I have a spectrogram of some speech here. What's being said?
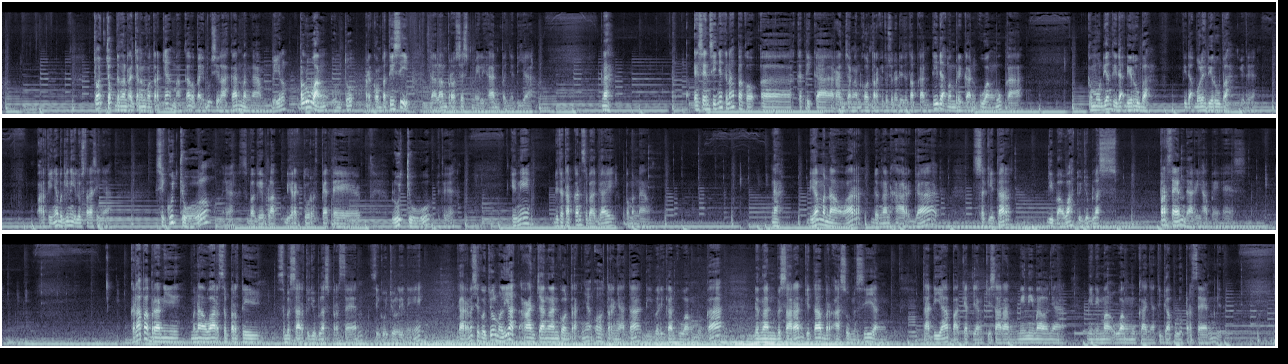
cocok dengan rancangan kontraknya, maka Bapak Ibu silahkan mengambil peluang untuk berkompetisi dalam proses pemilihan penyedia. Nah, esensinya kenapa kok uh, ketika rancangan kontrak itu sudah ditetapkan tidak memberikan uang muka kemudian tidak dirubah tidak boleh dirubah gitu ya artinya begini ilustrasinya si kucul ya sebagai pelaku direktur PT lucu gitu ya ini ditetapkan sebagai pemenang nah dia menawar dengan harga sekitar di bawah 17% dari HPS. Kenapa berani menawar seperti sebesar 17% si Kucul ini? Karena si Kucul melihat rancangan kontraknya, oh ternyata diberikan uang muka dengan besaran kita berasumsi yang tadi ya paket yang kisaran minimalnya minimal uang mukanya 30% gitu.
